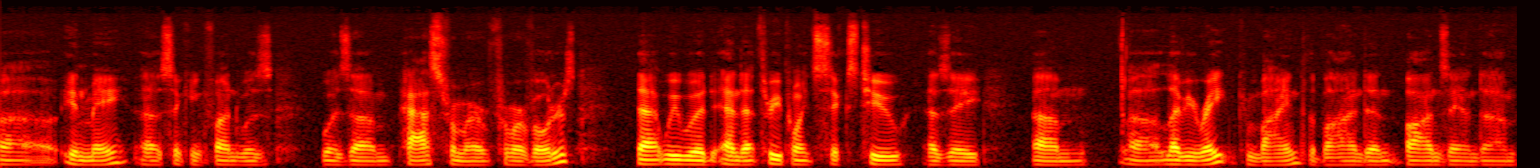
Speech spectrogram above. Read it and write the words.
uh, in May a sinking fund was was um, passed from our from our voters, that we would end at 3.62 as a um, uh, levy rate combined, the bond and bonds and um,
